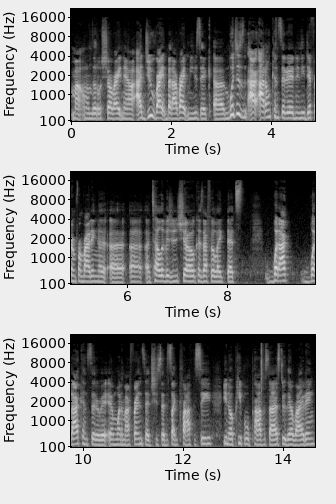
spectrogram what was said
my own little show right now i do write but i write music um which is i, I don't consider it any different from writing a a, a, a television show because i feel like that's what i what I consider it, and one of my friends said, she said it's like prophecy. You know, people prophesize through their writing,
